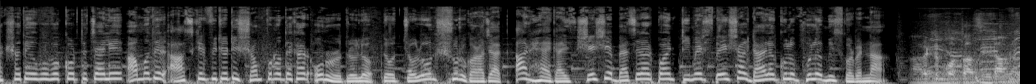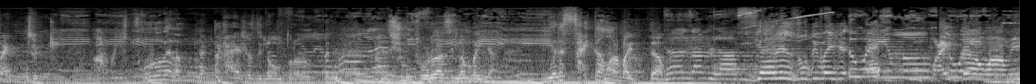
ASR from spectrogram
একসাথে উপভোগ করতে চাইলে আমাদের আজকের ভিডিওটি সম্পূর্ণ দেখার অনুরোধ রইল। তো চলুন শুরু করা যাক। আর হ্যাঁ গাইস শেষে ব্যাচেলার পয়েন্ট টিমের স্পেশাল ডায়লগগুলো ভুলে মিস করবেন না। আর একটা কথা আছে এটা আপনার একজন ছোটবেলা একটা খায় এসেছিল অন্তরার উপরে আমি শুধু ছোট আছিলাম ভাইয়া। ইয়ারে সাইতে আমার বাইতাম ইয়ারে যদি ভাইয়া পাইতাম আমি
